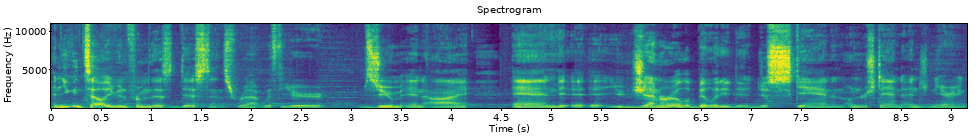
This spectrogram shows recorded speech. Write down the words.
And you can tell even from this distance, Rett, with your zoom in eye and it, it, your general ability to just scan and understand engineering.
